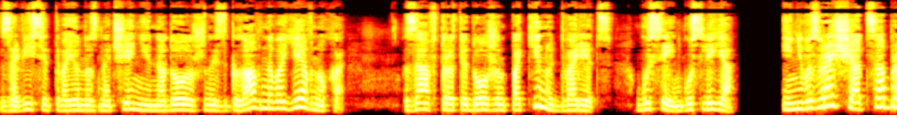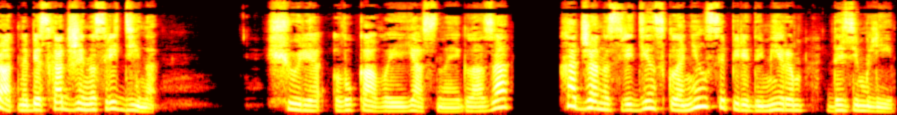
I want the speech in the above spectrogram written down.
зависит твое назначение на должность главного евнуха. Завтра ты должен покинуть дворец Гусейн Гуслия, и не возвращаться обратно без Хаджина Средина. Щуря лукавые ясные глаза, Хаджана Средин склонился перед эмиром до земли.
